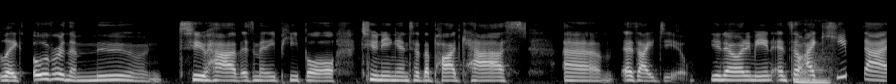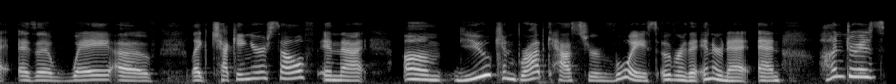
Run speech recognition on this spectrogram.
like over the moon to have as many people tuning into the podcast um, as I do. You know what I mean? And so uh-huh. I keep that as a way of like checking yourself in that um, you can broadcast your voice over the internet and hundreds,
